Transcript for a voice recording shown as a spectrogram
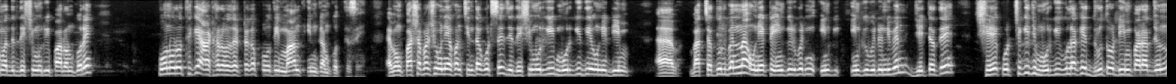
আমাদের দেশি মুরগি পালন করে পনেরো থেকে আঠারো হাজার টাকা প্রতি মান্থ ইনকাম করতেছে। এবং পাশাপাশি উনি এখন চিন্তা করছে যে দেশি মুরগি মুরগি দিয়ে উনি ডিম বাচ্চা তুলবেন না, উনি একটা ইনকিউবেটর ইনকিউবেটর নেবেন, যেটাতে সে করছে কি যে মুরগিগুলাকে দ্রুত ডিম পাড়ার জন্য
